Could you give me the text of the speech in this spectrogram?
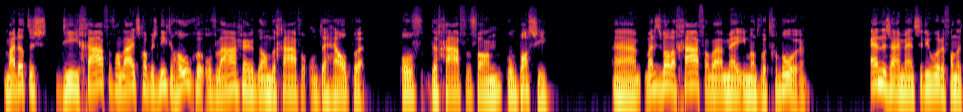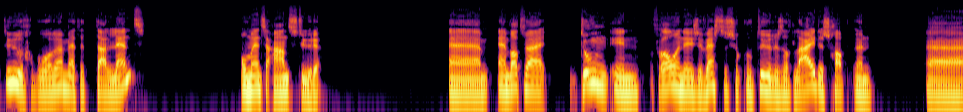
maar dat is, die gave van leiderschap is niet hoger of lager dan de gave om te helpen of de gave van compassie. Um, maar het is wel een gave waarmee iemand wordt geboren. En er zijn mensen die worden van nature geboren met het talent om mensen aan te sturen. Um, en wat wij doen, in, vooral in deze westerse cultuur, is dat leiderschap een, uh,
